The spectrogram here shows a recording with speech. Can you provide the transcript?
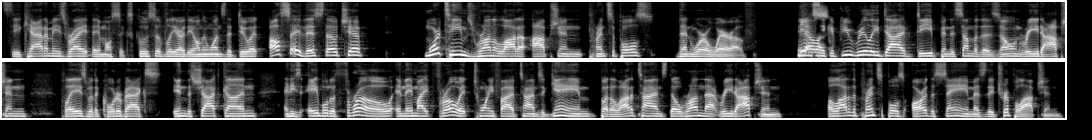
it's the academies, right? They most exclusively are the only ones that do it. I'll say this, though, Chip more teams run a lot of option principles than we're aware of. You yes. know, like if you really dive deep into some of the zone read option plays where the quarterback's in the shotgun and he's able to throw, and they might throw it 25 times a game, but a lot of times they'll run that read option. A lot of the principles are the same as the triple option.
